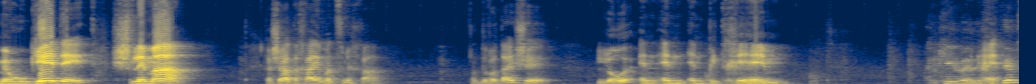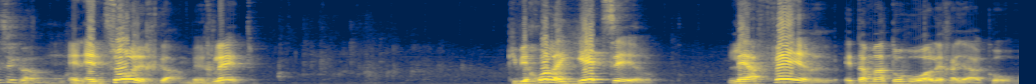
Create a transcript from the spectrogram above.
מאוגדת, שלמה. כאשר אתה חי עם עצמך, אז בוודאי שלא, אין, אין, אין פתחיהם. כאילו אין לגיטימציה גם. אין, אין צורך גם, בהחלט. כביכול היצר להפר את המה טוב הוא עליך יעקב.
